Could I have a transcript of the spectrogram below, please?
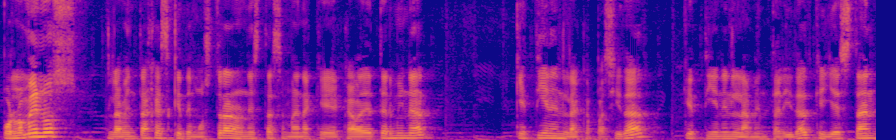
Por lo menos la ventaja es que demostraron esta semana que acaba de terminar que tienen la capacidad, que tienen la mentalidad, que ya están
